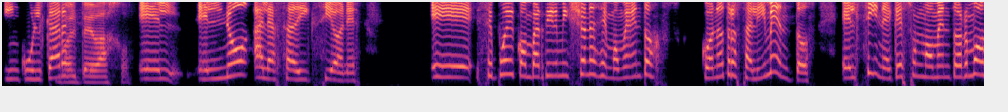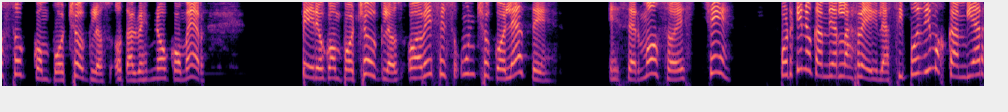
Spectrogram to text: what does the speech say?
inculcar Golpe bajo. el, el no a las adicciones. Eh, se puede compartir millones de momentos con otros alimentos. El cine, que es un momento hermoso, con pochoclos, o tal vez no comer, pero con pochoclos, o a veces un chocolate. Es hermoso, es che. ¿Por qué no cambiar las reglas? Si podemos cambiar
